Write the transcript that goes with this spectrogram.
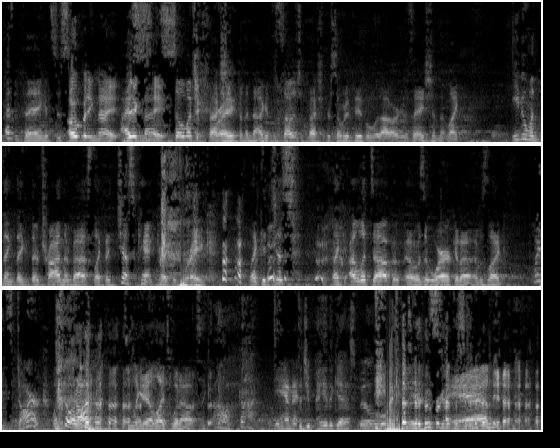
that's the thing. It's just Opening night, I big s- night. So much affection Right. for the Nuggets, and so much affection for so many people with that organization that like. Even when think they they're trying their best, like they just can't catch a break. like it just, like I looked up, I was at work, and I, I was like, "Boy, it's dark. What's going on?" was like, "Yeah, lights went out." It's like, "Oh god, damn it!" Did you pay the gas bill? Who forgot to send it? Yeah.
